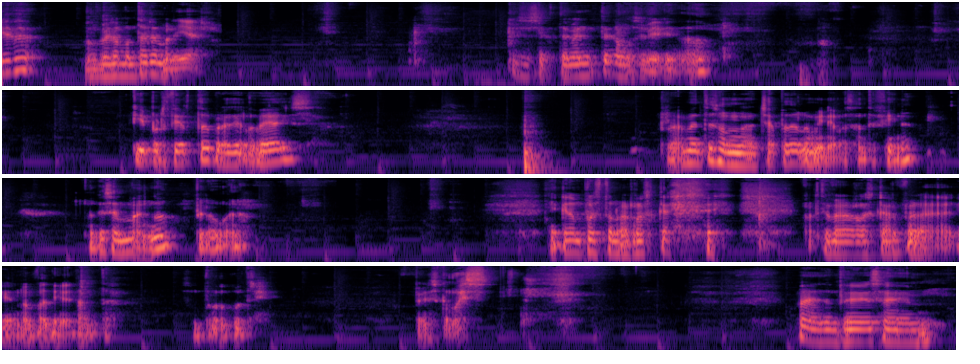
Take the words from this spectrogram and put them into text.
Queda volver a montar el manillar. Que es exactamente como se había quedado. Aquí, por cierto, para que lo veáis. Realmente es una chapa de aluminio bastante fina. Lo que es el mango, pero bueno. Y que han puesto una rosca. Parte para rascar para que no patine tanto. Es un poco cutre. Pero es como es. Vale, entonces... Eh,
